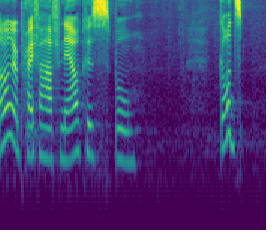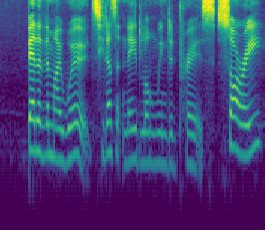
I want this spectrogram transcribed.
I'm not going to pray for half an hour because, well, God's better than my words. He doesn't need long winded prayers. Sorry.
